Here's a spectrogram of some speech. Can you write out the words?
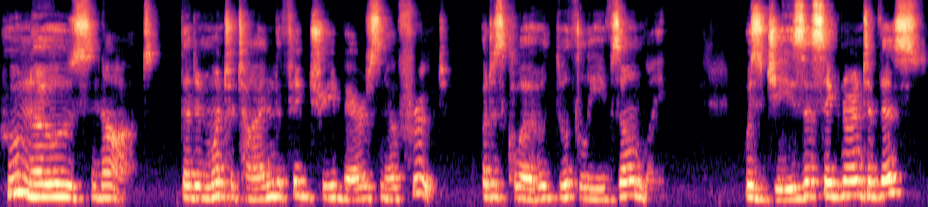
Who knows not that in winter time the fig tree bears no fruit, but is clothed with leaves only? Was Jesus ignorant of this,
